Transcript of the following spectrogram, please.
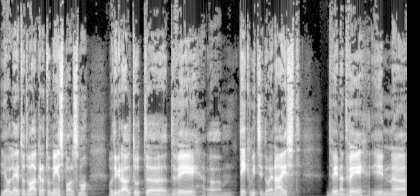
je v letu dvakrat vmes, pa smo odigrali tudi uh, dve um, tekmici do 11, dve na dve in uh,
